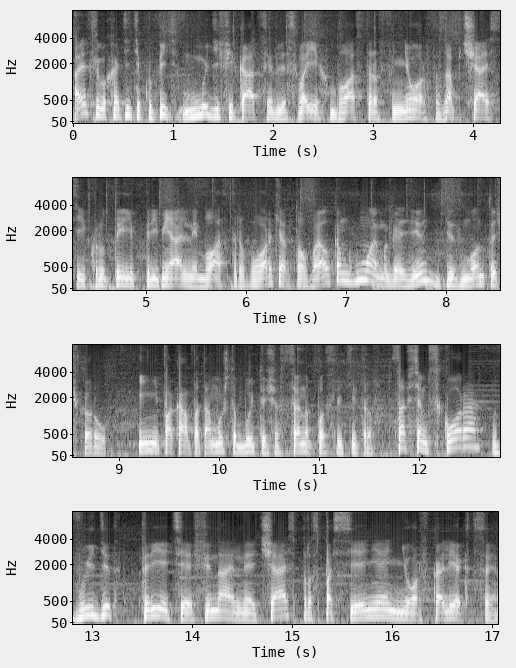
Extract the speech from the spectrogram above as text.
А если вы хотите купить модификации для своих своих бластеров Nerf, запчасти и крутые премиальные бластеры Worker, то welcome в мой магазин dismon.ru. И не пока, потому что будет еще сцена после титров. Совсем скоро выйдет третья финальная часть про спасение Nerf коллекции.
